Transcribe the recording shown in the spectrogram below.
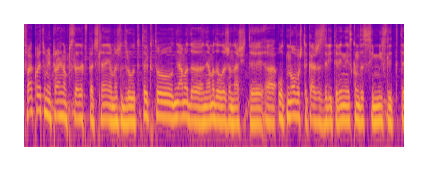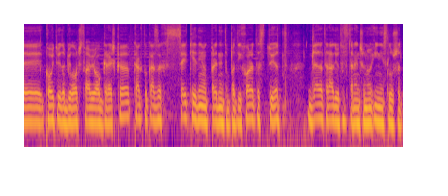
това, което ми прави напоследък впечатление, между другото, тъй като няма да, няма да лъжа нашите. А, отново ще кажа зрители, не искам да си мислите, който и да било, че това е било грешка. Както казах, всеки един от предните пъти хората стоят гледат радиото в Тренчено и ни слушат.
